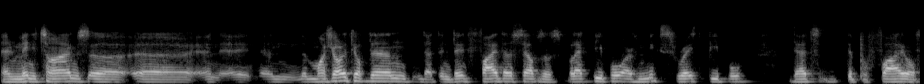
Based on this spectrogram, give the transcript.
and many times, uh, uh and, and the majority of them that identify themselves as black people are mixed race people. That's the profile of,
